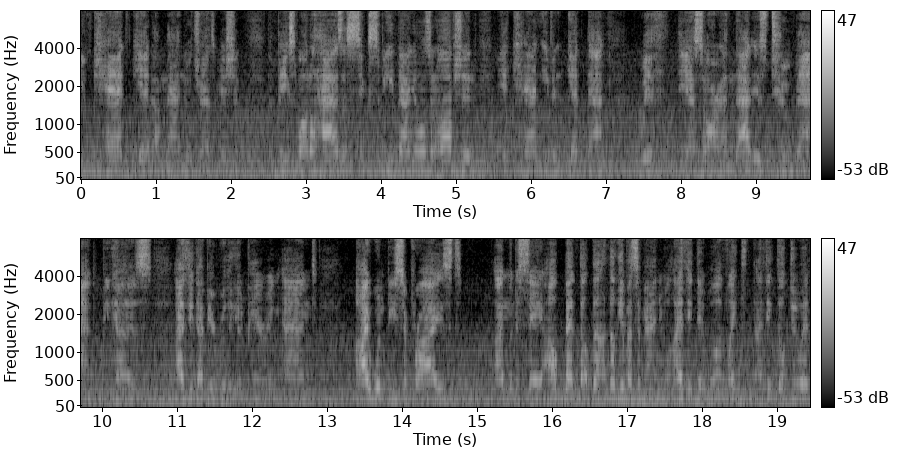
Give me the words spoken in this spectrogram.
you can't get a manual transmission. The base model has a six-speed manual as an option. You can't even get that with the SR, and that is too bad because I think that'd be a really good pairing. And I wouldn't be surprised. I'm going to say I'll bet they'll, they'll, they'll give us a manual. I think they will. I'd like to, I think they'll do it.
